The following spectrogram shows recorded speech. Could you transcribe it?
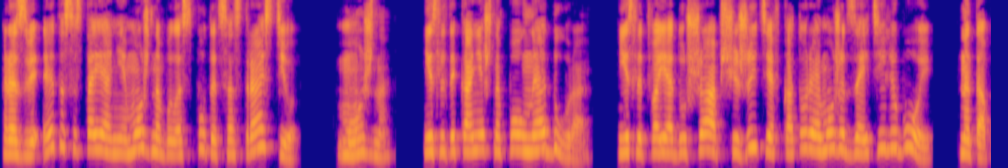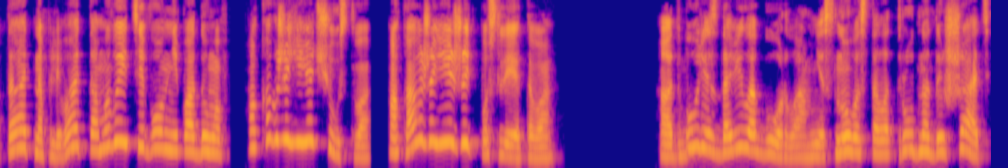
Разве это состояние можно было спутать со страстью? Можно. Если ты, конечно, полная дура. Если твоя душа – общежитие, в которое может зайти любой, натоптать, наплевать там и выйти вон, не подумав, а как же ее чувства, а как же ей жить после этого? От боли сдавило горло, а мне снова стало трудно дышать.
